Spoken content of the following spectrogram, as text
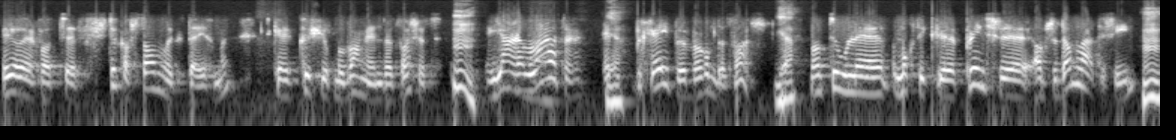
heel erg wat uh, stuk afstandelijker tegen me. Ik kreeg een kusje op mijn wang en dat was het. Mm. En jaren later heb Ja. ik begrepen waarom dat was. Ja. Want toen uh, mocht ik uh, Prins uh, Amsterdam laten zien. Hm.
